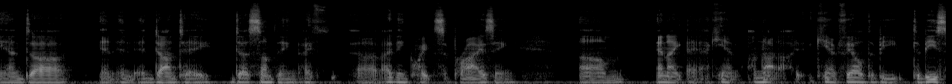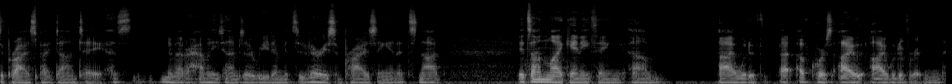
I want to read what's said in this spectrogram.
and, uh, and and and Dante does something I uh, I think quite surprising, um, and I, I can't I'm not I can't fail to be to be surprised by Dante as no matter how many times I read him it's very surprising and it's not it's unlike anything um, I would have, uh, of course, I, I would have written,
